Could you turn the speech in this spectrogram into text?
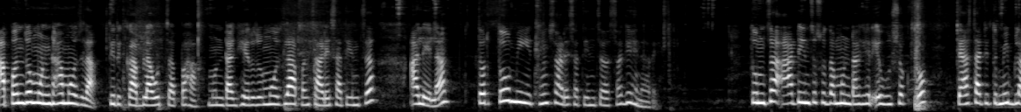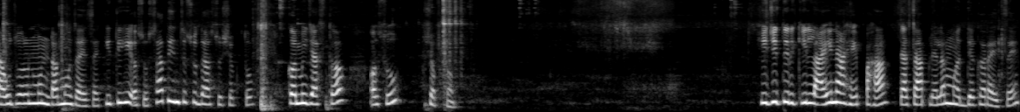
आपण जो मुंढा मोजला तिरका ब्लाऊजचा पहा मुंडा घेर जो मोजला आपण साडेसात इंच आलेला तर तो मी इथून साडेसात इंच असा घेणार आहे. तुमचा आठ इंचसुद्धा मुंडा घेर येऊ शकतो. त्यासाठी तुम्ही ब्लाऊजवरून मुंडा मोजायचा कितीही असो सात इंचसुद्धा असू शकतो. कमी जास्त असू शकतो. ही जी तिरकी लाईन आहे पहा त्याचा आपल्याला मध्य करायचं आहे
